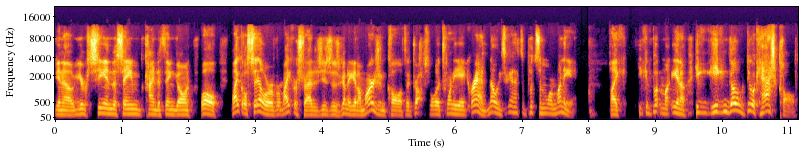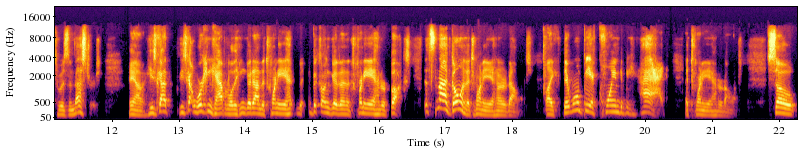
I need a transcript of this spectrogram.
you know, you're seeing the same kind of thing going. Well, Michael Saylor over MicroStrategies is going to get a margin call if it drops below 28 grand. No, he's going to have to put some more money in. Like he can put money, you know, he, he can go do a cash call to his investors. You know, he's got he's got working capital. He can go down to 20 Bitcoin go down to 2,800 bucks. It's not going to 2,800 dollars. Like there won't be a coin to be had at 2,800 dollars. So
